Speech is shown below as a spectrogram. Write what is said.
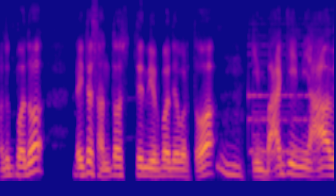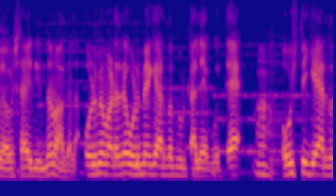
ಬದುಕ್ಬೋದು. ರೈತ ಸಂತೋಷದಿಂದ ಇರ್ಬೋದೇ ಹೊರತು ಇನ್ ಬಾಕಿ ಇನ್ ಯಾವ ವ್ಯವಸಾಯದಿಂದನೂ ಆಗಲ್ಲ. ಉಳುಮೆ ಮಾಡಿದ್ರೆ ಉಳುಮೆಗೆ ಅರ್ಧ ದುಡ್ಡು ಖಾಲಿ ಆಗುತ್ತೆ. ಔಷಧಿಗೆ ಅರ್ಧ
